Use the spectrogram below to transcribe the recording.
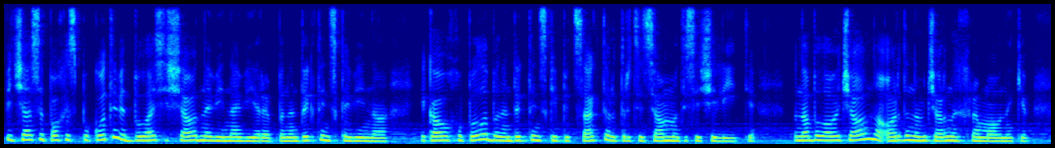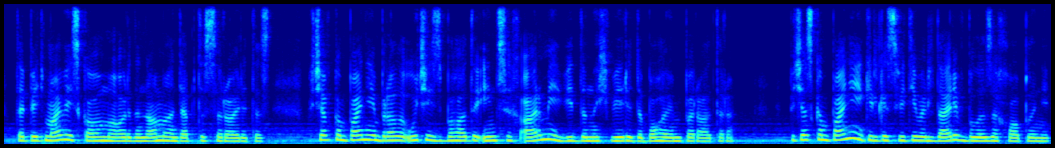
Під час епохи спокути відбулася ще одна війна віри Бенедиктинська війна, яка охопила Бенедиктинський підсектор у 37-му тисячолітті. Вона була очолена орденом чорних храмовників та п'ятьма військовими орденами Адепта Сорорітас, хоча в кампанії брали участь багато інших армій, відданих вірі до Бога імператора. Під час кампанії кілька світів Ельдарів були захоплені,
